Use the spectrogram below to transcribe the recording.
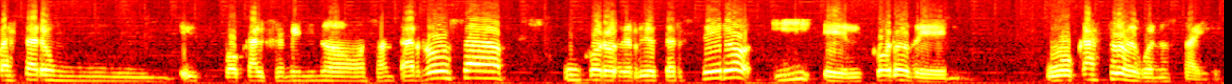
va a estar un vocal femenino Santa Rosa, un coro de Río Tercero y el coro de Hugo Castro de Buenos Aires.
